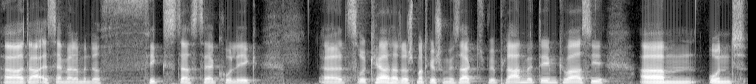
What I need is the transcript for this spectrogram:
Äh, da ist ja mehr oder minder fix, dass der Kollege äh, zurückkehrt, hat der Schmatke schon gesagt. Wir planen mit dem quasi. Ähm, und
